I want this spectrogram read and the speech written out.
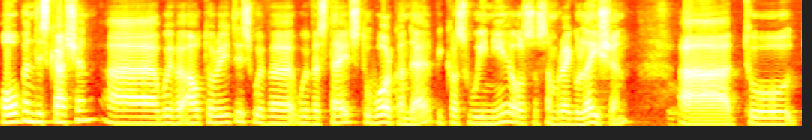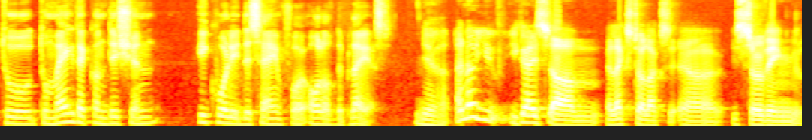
open discussion uh, with authorities, with a with a stage to work on that because we need also some regulation uh, to to to make the condition equally the same for all of the players. Yeah, I know you you guys um, Electrolux uh, is serving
